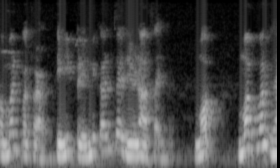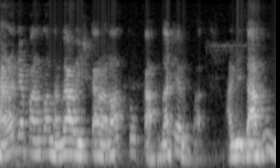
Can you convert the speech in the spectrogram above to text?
कमलपत्रावर तेही प्रेमिकांचं लिहिणं असायचं. मग मग मग झाडाच्या पानाचा नव्या आविष्कार आला तो कागदाच्या रूपात. आणि जागून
